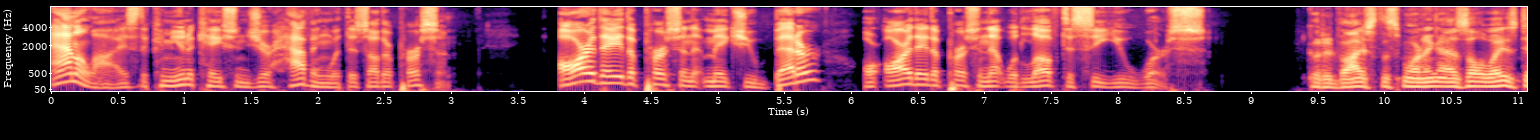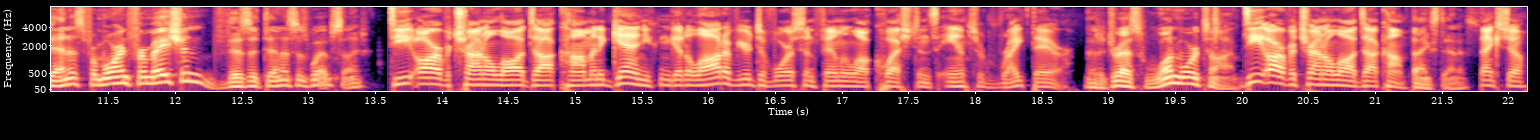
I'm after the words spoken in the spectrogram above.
analyze the communications you're having with this other person. Are they the person that makes you better, or are they the person that would love to see you worse? Good advice this morning, as always. Dennis, for more information, visit Dennis's website. drvetranolaw.com. And again, you can get a lot of your divorce and family law questions answered right there. That address one more time. drvetranolaw.com. Thanks, Dennis. Thanks, Joe.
